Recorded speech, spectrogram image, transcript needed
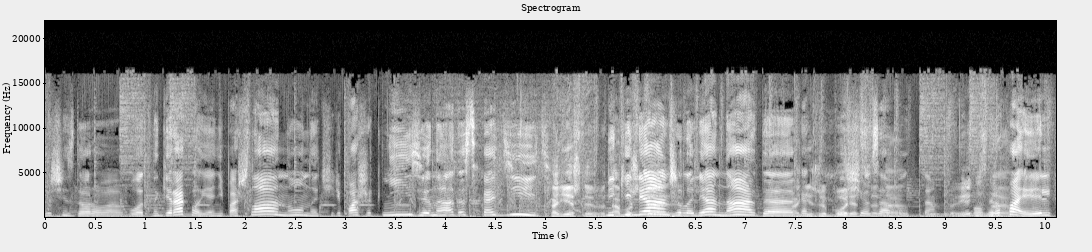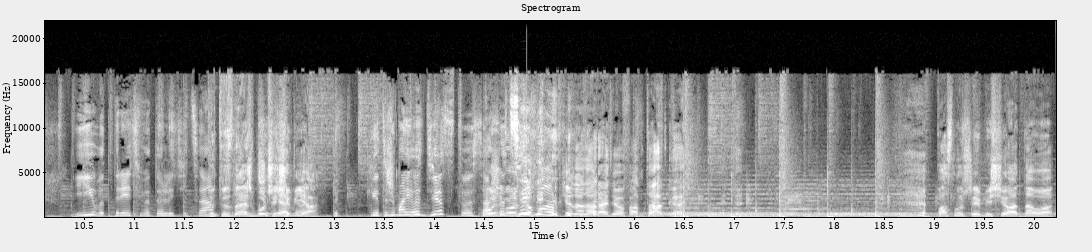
очень здорово. Вот, на Геракла я не пошла, но на черепашек ниндзя надо сходить. Конечно, потому Микеланджело, Леонардо, Они как же борются, еще да. зовут там, Я не помню, знаю. Рафаэль. И вот третьего то ли Тициан. Да ты знаешь больше, чем я. Так это же мое детство, что... Саша Ольга Цыпин. Маркина на радио Фонтанка. Послушаем еще одного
